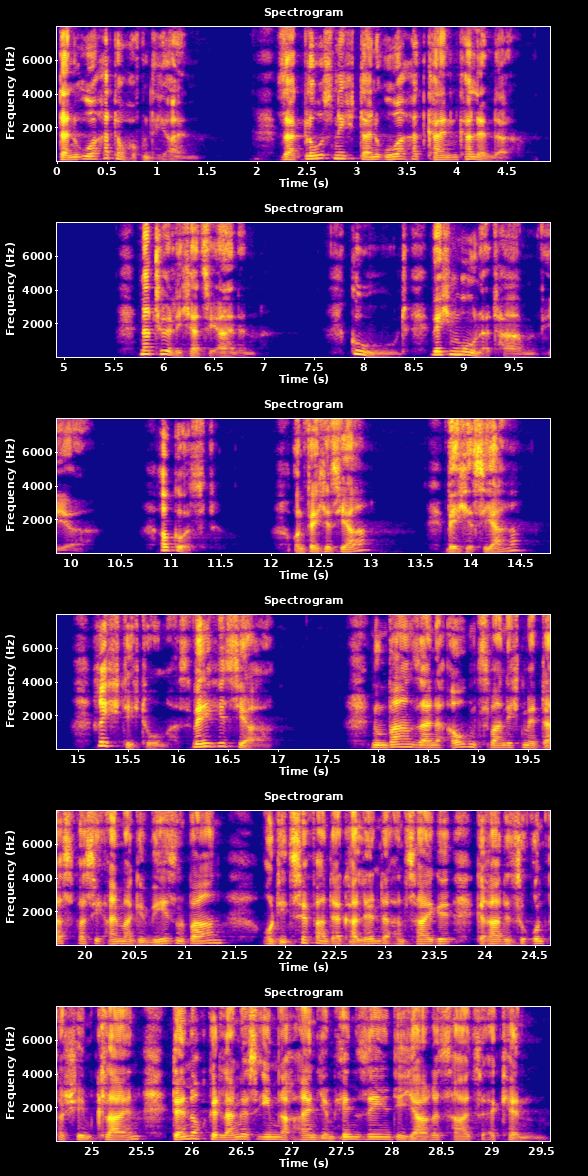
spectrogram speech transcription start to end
Deine Uhr hat doch hoffentlich einen. Sag bloß nicht, deine Uhr hat keinen Kalender. Natürlich hat sie einen. Gut, welchen Monat haben wir? August. Und welches Jahr? Welches Jahr? Richtig, Thomas, welches Jahr? Nun waren seine Augen zwar nicht mehr das, was sie einmal gewesen waren, und die Ziffern der Kalenderanzeige geradezu unverschämt klein, dennoch gelang es ihm nach einigem Hinsehen die Jahreszahl zu erkennen.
